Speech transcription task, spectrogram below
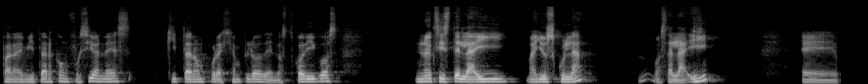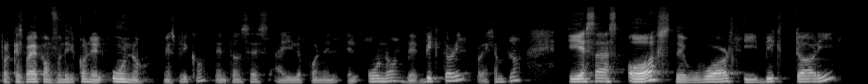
para evitar confusiones quitaron, por ejemplo, de los códigos, no existe la I mayúscula, o sea, la I, eh, porque se puede confundir con el 1, ¿me explico? Entonces ahí le ponen el 1 de Victory, por ejemplo, y esas O's de World y Victory,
